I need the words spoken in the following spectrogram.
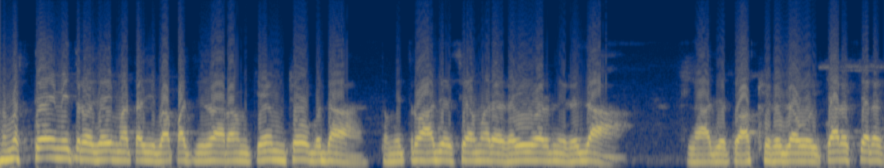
નમસ્તે મિત્રો, જય માતાજી બાપા સીતારામ કેમ છો બધા? તો મિત્રો, આજે છે અમારે રવિવારની રજા. એટલે આજે તો આખી રજા હોય, ક્યારેક ક્યારેક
